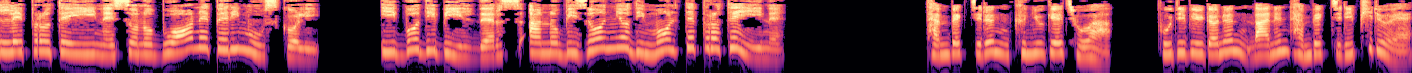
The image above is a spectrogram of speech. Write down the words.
Le proteine sono buone per i muscoli. I bodybuilders hanno bisogno di molte proteine. 단백질은 근육에 좋아. 보디빌더는 많은 단백질이 필요해.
